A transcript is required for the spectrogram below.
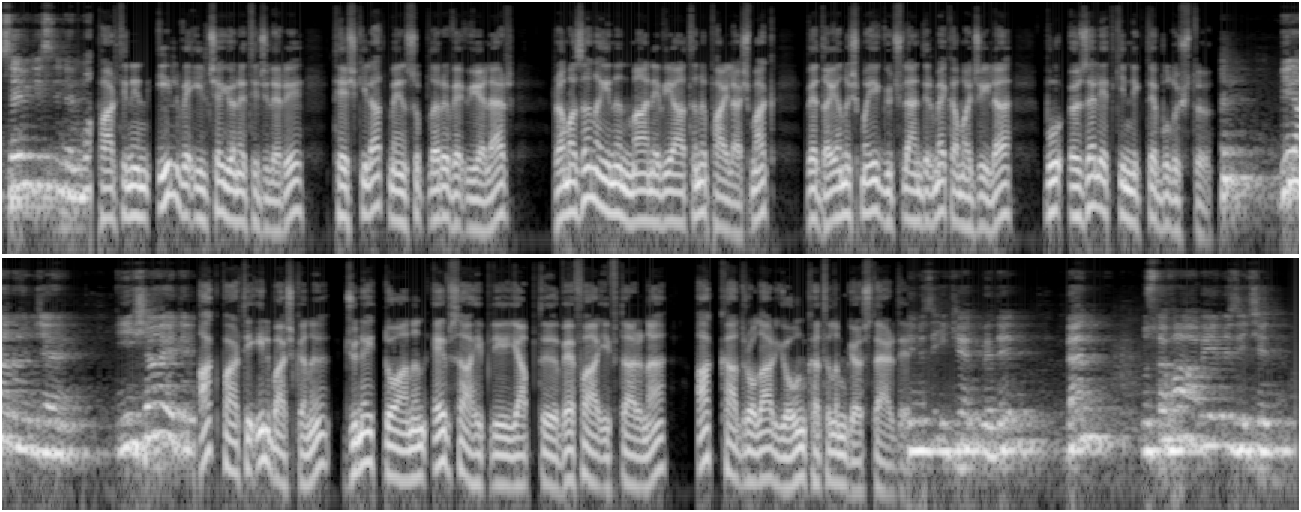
sevgisini Partinin il ve ilçe yöneticileri, teşkilat mensupları ve üyeler, Ramazan ayının maneviyatını paylaşmak ve dayanışmayı güçlendirmek amacıyla bu özel etkinlikte buluştu. bir an önce inşa edilmesi AK Parti İl Başkanı Cüneyt Doğan'ın ev sahipliği yaptığı vefa iftarına AK kadrolar yoğun katılım gösterdi. bizi iki etmedi. Ben Mustafa ağabeyimiz için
